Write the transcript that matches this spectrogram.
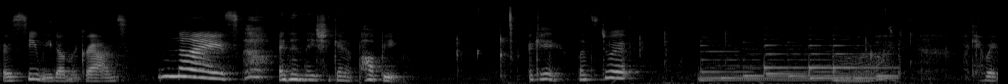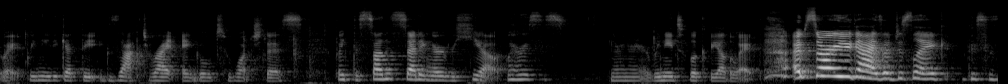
There's seaweed on the ground. Nice. And then they should get a puppy. Okay, let's do it. Oh okay, wait, wait. We need to get the exact right angle to watch this. Wait, the sun's setting over here. Where is this? No, no, no. We need to look the other way. I'm sorry, you guys. I'm just like, this is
